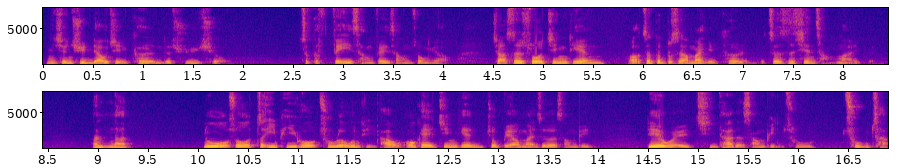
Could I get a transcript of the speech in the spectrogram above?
你先去了解客人的需求，这个非常非常重要。假设说今天哦，这个不是要卖给客人的，这是现场卖的。那那如果说这一批货出了问题，好，OK，今天就不要卖这个商品，列为其他的商品出出厂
